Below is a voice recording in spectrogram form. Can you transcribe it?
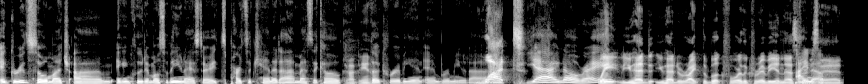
it grew so much. Um, it included most of the United States, parts of Canada, Mexico, the Caribbean, and Bermuda. what? Yeah, I know, right? Wait, you had to, you had to write the book for the Caribbean? That's I know. sad.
